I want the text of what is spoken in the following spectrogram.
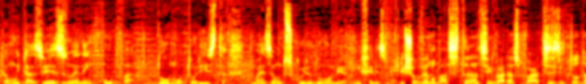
Então muitas vezes não é nem culpa do motorista, mas é um descuido do Romero, infelizmente. E chovendo bastante em várias partes de toda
